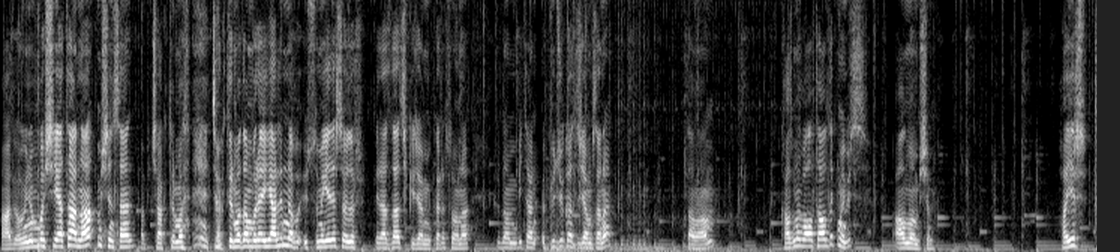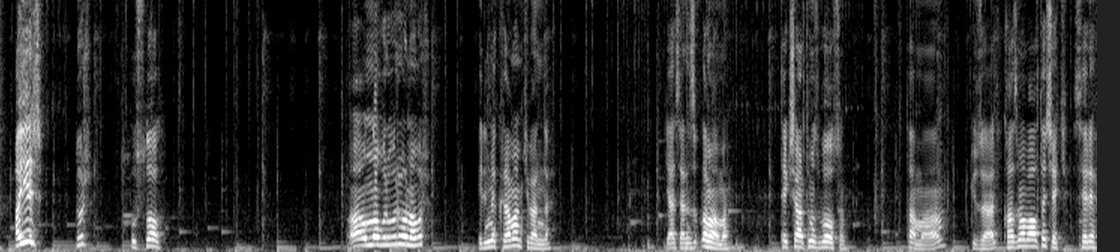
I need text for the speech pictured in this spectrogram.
Abi oyunun başı yatağı ne yapmışsın sen? Abi çaktırma çaktırmadan buraya geldin de üstüme gelirse ölür. Biraz daha çıkacağım yukarı sonra şuradan bir tane öpücük atacağım sana. Tamam. Kazma balta aldık mı biz? Almamışım. Hayır. Hayır. Dur. Uslu ol. Aa onunla vur vur ona vur. Elimle kıramam ki ben de. Gel sen zıplama ama. Tek şartımız bu olsun. Tamam. Güzel. Kazma balta çek. Seri.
